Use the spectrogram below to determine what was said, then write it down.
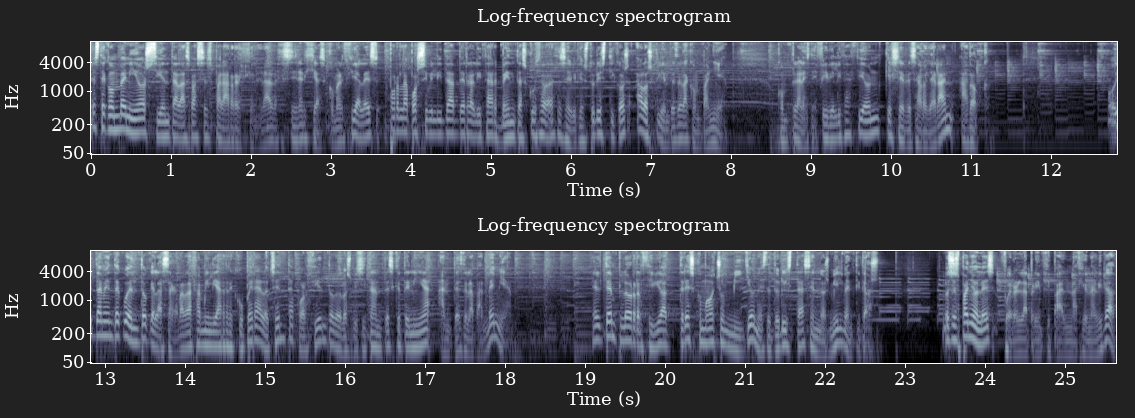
Este convenio sienta las bases para regenerar sinergias comerciales por la posibilidad de realizar ventas cruzadas de servicios turísticos a los clientes de la compañía, con planes de fidelización que se desarrollarán ad hoc. Hoy también te cuento que la Sagrada Familia recupera el 80% de los visitantes que tenía antes de la pandemia. El templo recibió a 3,8 millones de turistas en 2022. Los españoles fueron la principal nacionalidad,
